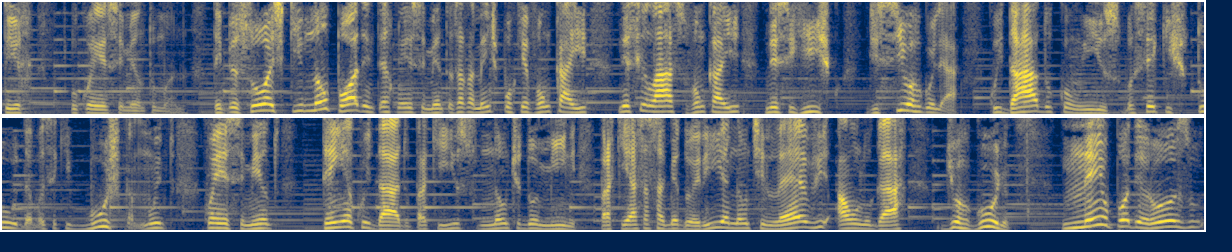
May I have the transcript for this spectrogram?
ter o conhecimento humano. Tem pessoas que não podem ter conhecimento exatamente porque vão cair nesse laço, vão cair nesse risco de se orgulhar. Cuidado com isso. Você que estuda, você que busca muito conhecimento, tenha cuidado para que isso não te domine, para que essa sabedoria não te leve a um lugar de orgulho, nem o poderoso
